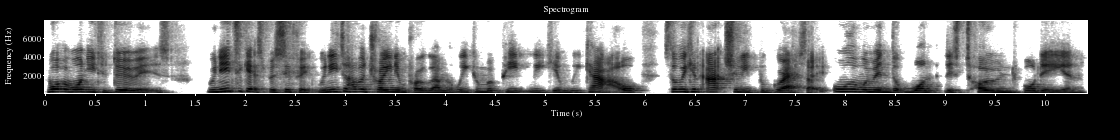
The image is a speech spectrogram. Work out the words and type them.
what I want you to do is we need to get specific. We need to have a training program that we can repeat week in, week out, so we can actually progress. Like all the women that want this toned body and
